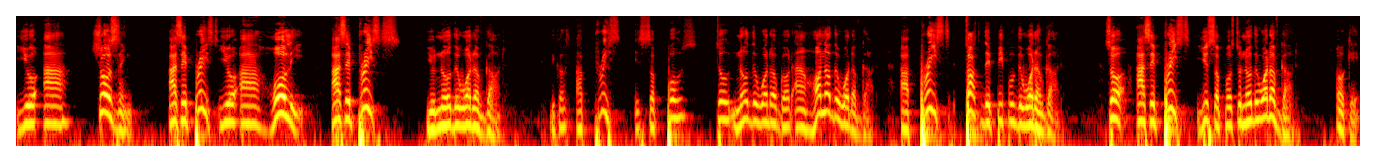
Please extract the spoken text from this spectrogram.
you are chosen. As a priest, you are holy. As a priest, you know the word of God. Because a priest is supposed to know the word of God and honor the word of God. A priest taught the people the word of God. So, as a priest, you're supposed to know the word of God. Okay.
